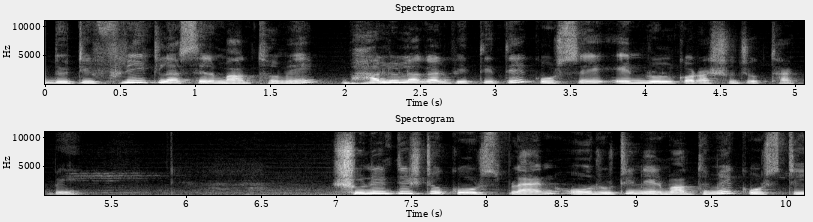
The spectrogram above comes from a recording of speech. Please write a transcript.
দুটি ফ্রি ক্লাসের মাধ্যমে ভালো লাগার ভিত্তিতে কোর্সে এনরোল করার সুযোগ থাকবে। সুনির্দিষ্ট কোর্স প্ল্যান ও রুটিনের মাধ্যমে কোর্সটি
